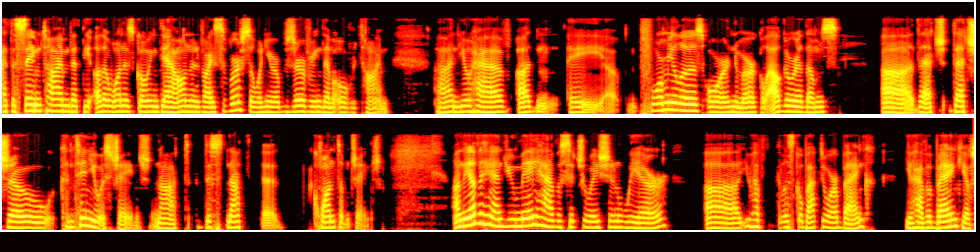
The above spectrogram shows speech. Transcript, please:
at the same time that the other one is going down, and vice versa when you're observing them over time. and you have uh, a uh, formulas or numerical algorithms uh, that sh that show continuous change, not this not uh, quantum change. On the other hand, you may have a situation where uh, you have. Let's go back to our bank. You have a bank. You have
